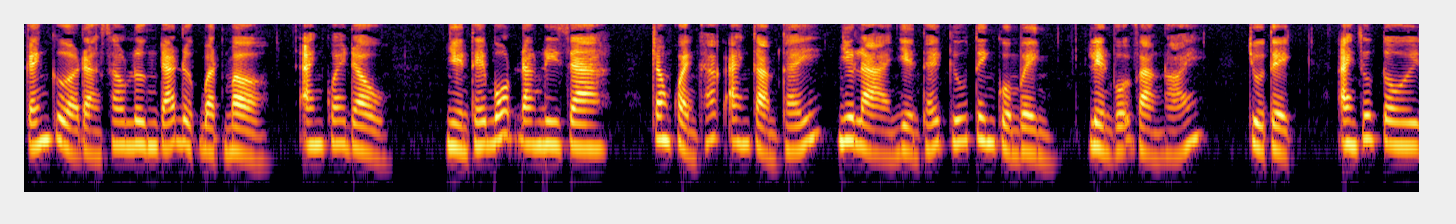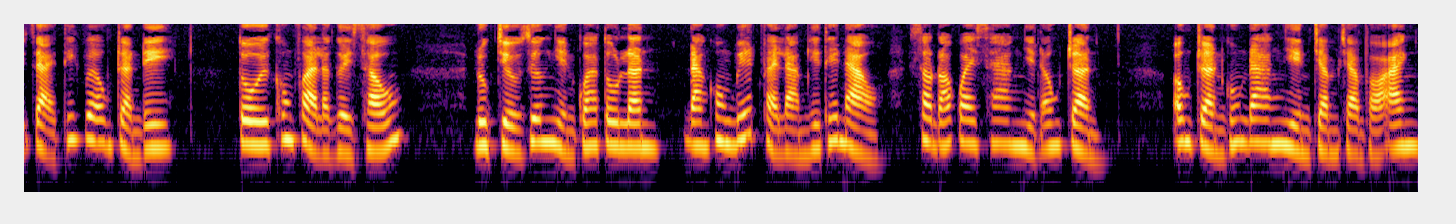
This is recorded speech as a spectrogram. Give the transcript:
cánh cửa đằng sau lưng đã được bật mở. Anh quay đầu, nhìn thấy bốt đang đi ra. Trong khoảnh khắc anh cảm thấy như là nhìn thấy cứu tinh của mình, liền vội vàng nói. Chủ tịch, anh giúp tôi giải thích với ông Trần đi. Tôi không phải là người xấu. Lục Triều Dương nhìn qua Tô Lân, đang không biết phải làm như thế nào, sau đó quay sang nhìn ông Trần. Ông Trần cũng đang nhìn chằm chằm vào anh,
